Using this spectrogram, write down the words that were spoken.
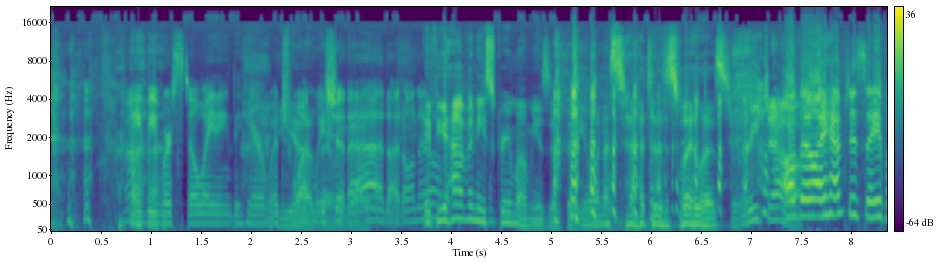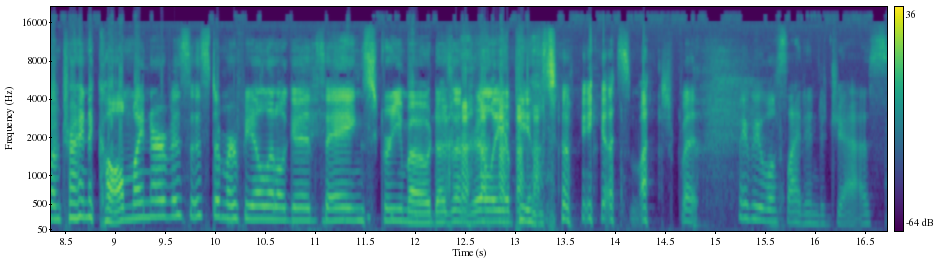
Maybe we're still waiting to hear which Yeah, one we there we should add. I don't know. If you have any screamo music that you want us to add to this playlist, reach out. Although I have to say, if I'm trying to calm my nervous system or feel a little good, saying screamo doesn't really appeal to me as much. But Maybe we'll slide into jazz.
